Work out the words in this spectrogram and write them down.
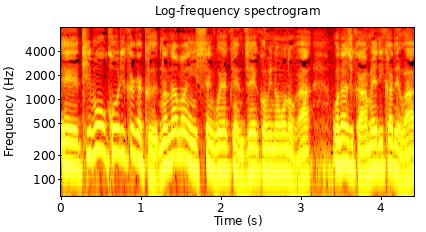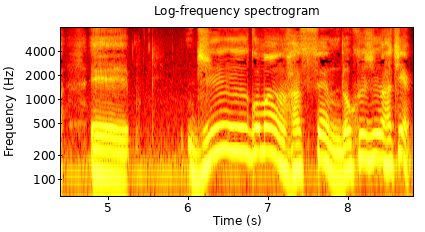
えー、希望小売価格7万1500円税込みのものが同じくアメリカでは、えー、15万8068円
